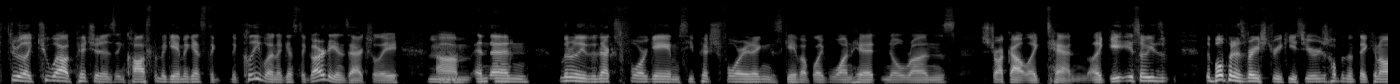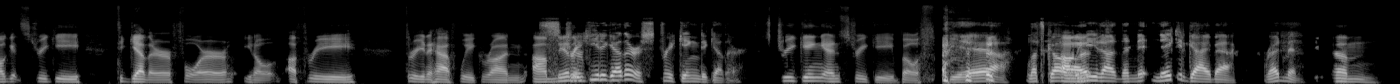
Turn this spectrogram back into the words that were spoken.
threw like two wild pitches and cost them a game against the, the Cleveland against the Guardians actually. Mm. Um, and then literally the next four games he pitched four innings, gave up like one hit, no runs, struck out like ten. Like so he's the bullpen is very streaky. So you're just hoping that they can all get streaky together for you know a three three and a half week run. Um, streaky other, together or streaking together? Streaking and streaky both. yeah, let's go. Uh, we need uh, the n- naked guy back, Redmond. Um,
